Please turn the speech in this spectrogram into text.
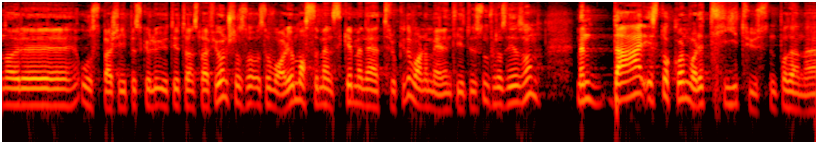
når eh, Osbergskipet skulle ut i Tønsbergfjorden, så, så, så, var det jo masse mennesker, men jeg tror ikke det var noe mer enn 10 000. for å si det sånn. Men der i Stockholm var det 10 000 på denne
